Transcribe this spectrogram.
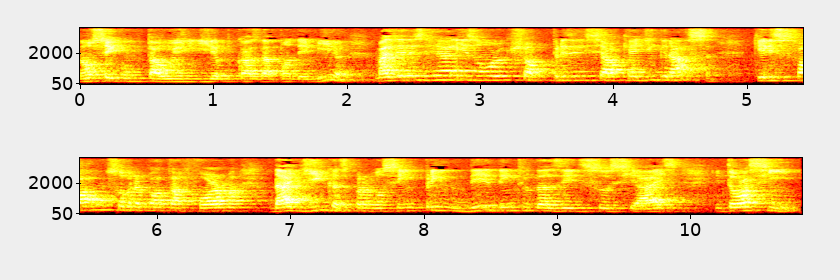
não sei como está hoje em dia por causa da pandemia, mas eles realizam um workshop presencial que é de graça, que eles falam sobre a plataforma, dá dicas para você empreender dentro das redes sociais. Então assim,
